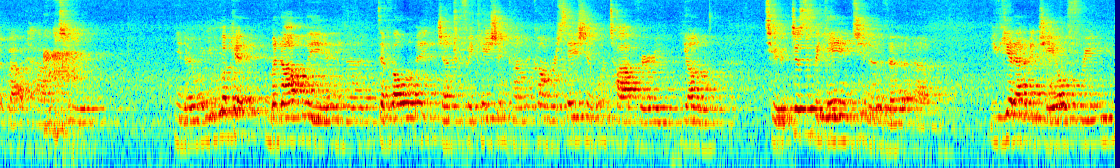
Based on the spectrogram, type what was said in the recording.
about how to you know when you look at monopoly and uh, development gentrification kind of conversation we're taught very young to just the games you know the um, you get out of jail free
